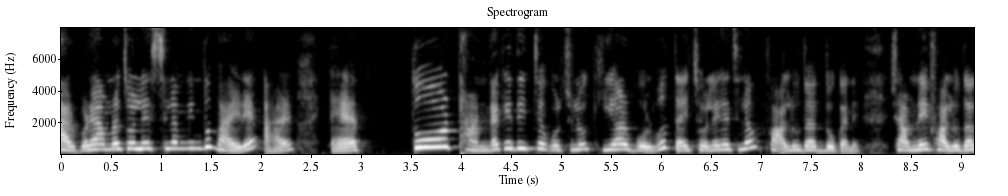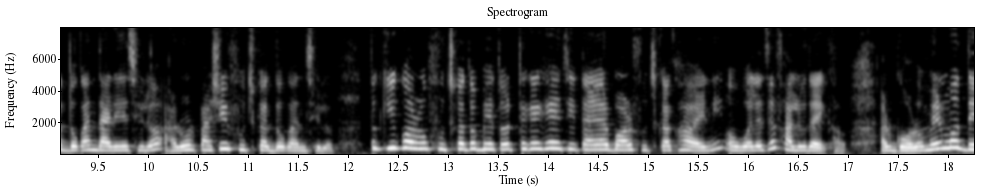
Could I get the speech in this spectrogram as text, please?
তারপরে আমরা চলে এসেছিলাম কিন্তু বাইরে আর এত ঠান্ডা খেতে ইচ্ছা করছিল, কি আর বলব? তাই চলে গেছিলাম ফালুদার দোকানে। সামনেই ফালুদার দোকান দাঁড়িয়েছিল আর ওর পাশেই ফুচকার দোকান ছিল। তো কি করব? ফুচকা তো ভেতর থেকে খেয়েছি, তাই আর বর ফুচকা খাওয়ায়নি। ও বলেছে ফালুদাই খাও। আর গরমের মধ্যে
